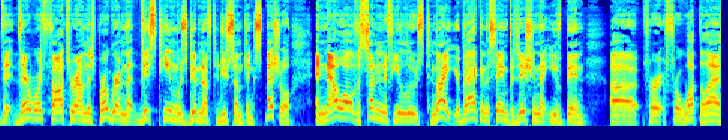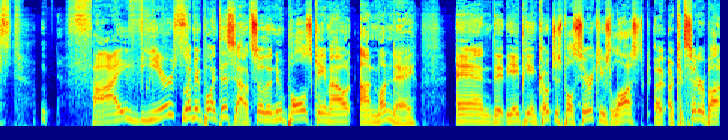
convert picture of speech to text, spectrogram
th- there were thoughts around this program that this team was good enough to do something special. And now all of a sudden, if you lose tonight, you're back in the same position that you've been uh, for for what the last five years. Let me point this out. So the new polls came out on Monday and the, the AP and coaches poll, Syracuse lost a, a, considerable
